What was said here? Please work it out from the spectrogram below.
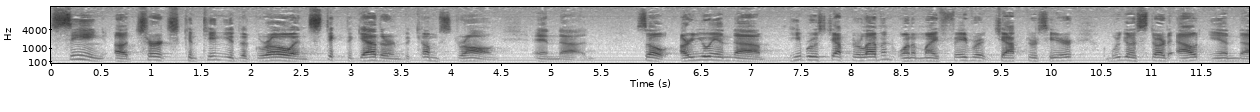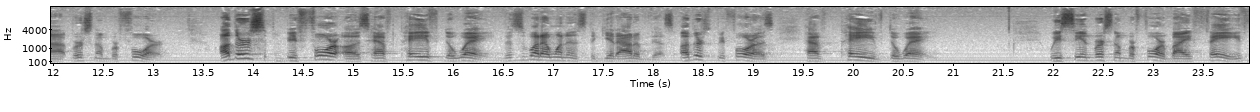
seeing a church continue to grow and stick together and become strong. And uh, so, are you in uh, Hebrews chapter 11? One of my favorite chapters here. We're going to start out in uh, verse number 4. Others before us have paved the way. This is what I want us to get out of this. Others before us have paved the way. We see in verse number 4 by faith,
